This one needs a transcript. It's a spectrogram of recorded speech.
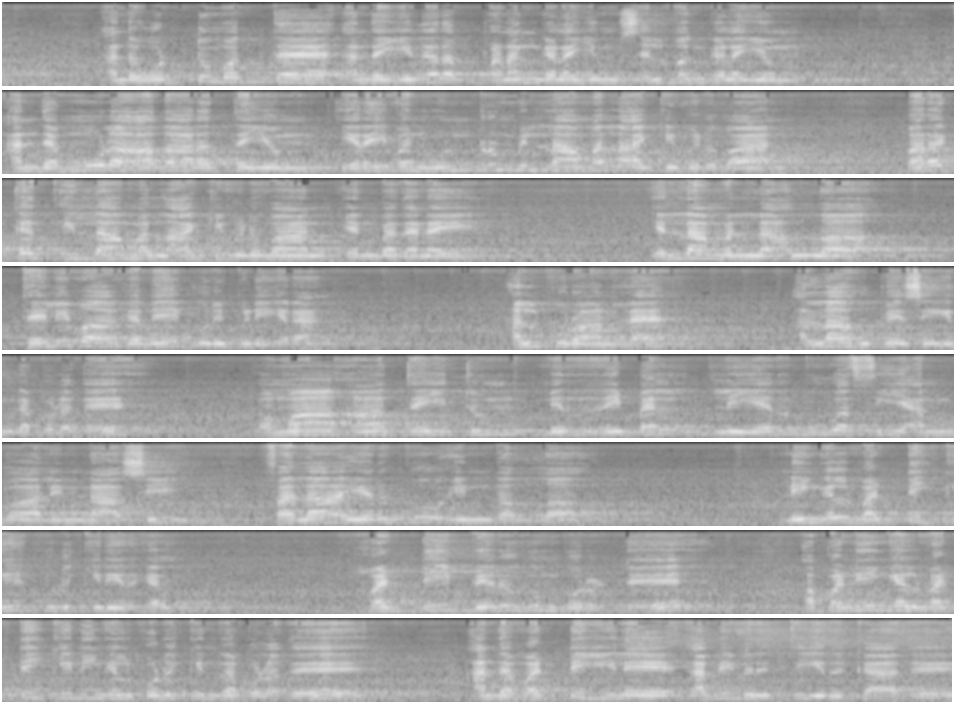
அந்த ஒட்டுமொத்த அந்த இதர பணங்களையும் செல்வங்களையும் அந்த மூல ஆதாரத்தையும் இறைவன் ஒன்றும் இல்லாமல் ஆக்கிவிடுவான். பறக்கத் இல்லாமல் ஆக்கிவிடுவான் என்பதனை எல்லாம் அல்ல அல்லாஹ் தெளிவாகவே குறிப்பிடுகிறான். அல் குரானில் அல்லாஹு பேசுகின்ற பொழுது ஒமா ஆத்தைத்தும் மிர் ரிபல் லி எர்புவ ஃபி நாசி ஃபலா எர்பு இந்தல்லாஹ் நீங்கள் வட்டிக்கு கொடுக்கிறீர்கள். வட்டி பெருகும் பொருட்டு அப்போ நீங்கள் வட்டிக்கு நீங்கள் கொடுக்கின்ற பொழுது அந்த வட்டியிலே அபிவிருத்தி இருக்காது.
